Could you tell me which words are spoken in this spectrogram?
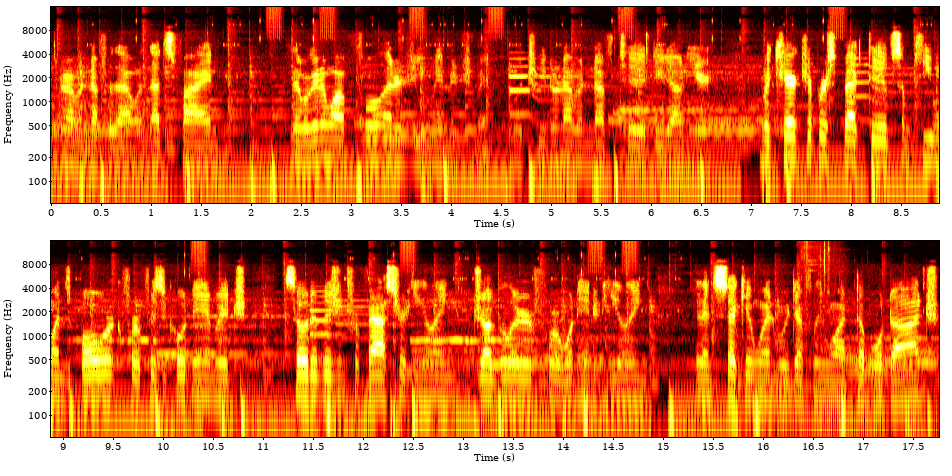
we don't have enough for that one. That's fine. Then we're gonna want full energy management, which we don't have enough to do down here. From a character perspective, some key ones: bulwark for physical damage, soda vision for faster healing, juggler for one-handed healing, and then second one we definitely want double dodge.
